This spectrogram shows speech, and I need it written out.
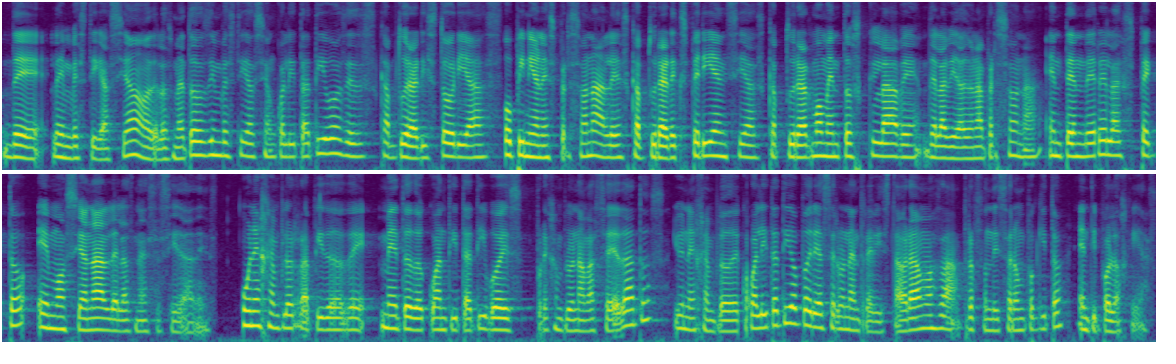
de la investigación o de los métodos de investigación cualitativos es capturar historias, opiniones personales, capturar experiencias, capturar momentos clave de la vida de una persona, entender el aspecto emocional de las necesidades. Un ejemplo rápido de método cuantitativo es, por ejemplo, una base de datos y un ejemplo de cualitativo podría ser una entrevista. Ahora vamos a profundizar un poquito en tipologías.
